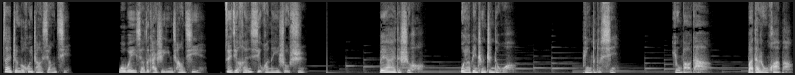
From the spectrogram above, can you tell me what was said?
在整个会场响起。我微笑的开始吟唱起最近很喜欢的一首诗。被爱的时候，我要变成真的我，冰冻的心，拥抱他。把它融化吧。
